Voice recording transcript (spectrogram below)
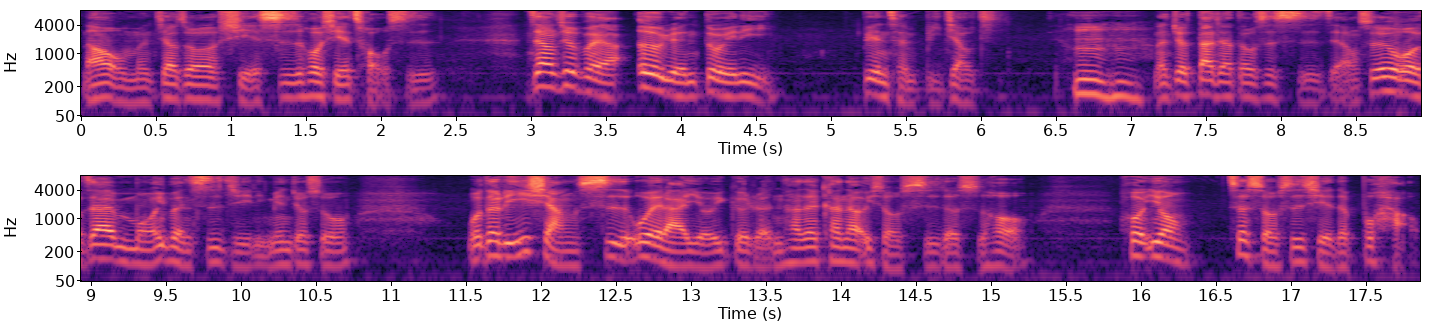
然后我们叫做写诗或写丑诗，这样就把二元对立变成比较级。嗯嗯，那就大家都是诗这样。所以我在某一本诗集里面就说，我的理想是未来有一个人他在看到一首诗的时候，会用这首诗写的不好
